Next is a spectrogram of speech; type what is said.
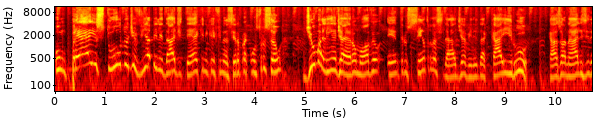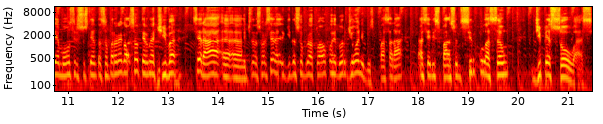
um pré-estudo de viabilidade técnica e financeira para a construção de uma linha de aeromóvel entre o centro da cidade e a Avenida Cairu. Caso a análise demonstre sustentação para o negócio, a alternativa será, uh, de transporte será erguida sobre o atual corredor de ônibus, que passará a ser espaço de circulação de pessoas.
